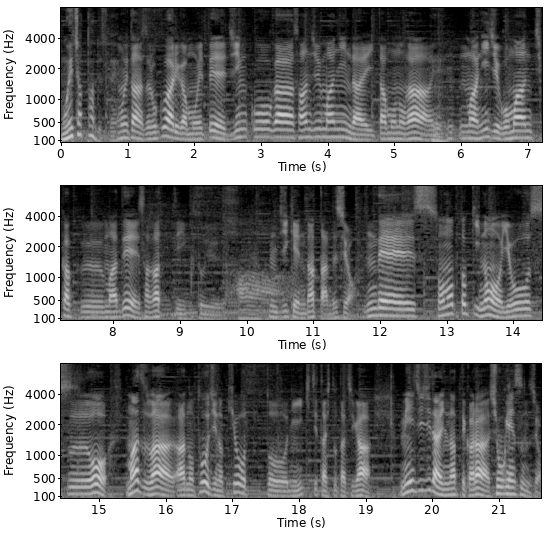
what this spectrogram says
燃えちゃったんですね。燃えたんです。6割が燃えて人口が30万人台いたものが、えまあ、25万近くまで下がっていくというは事件だったんですよ。でその時の様子をまずはあの当時の京都に生きてた人たちが明治時代になってから証言するんですよ。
